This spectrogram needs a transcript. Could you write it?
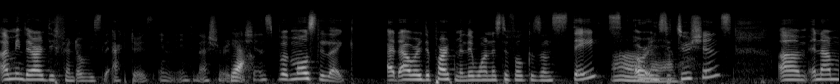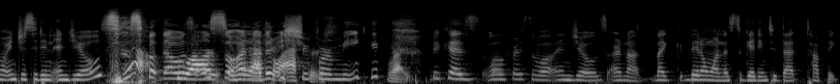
I mean, there are different obviously actors in international Yeah. relations, but mostly like at our department they want us to focus on states Oh, or man. institutions. Um, and I'm more interested in NGOs, Yeah, so that who was also another issue for me. Right. because well first of all ngos are not like they don't want us to get into that topic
